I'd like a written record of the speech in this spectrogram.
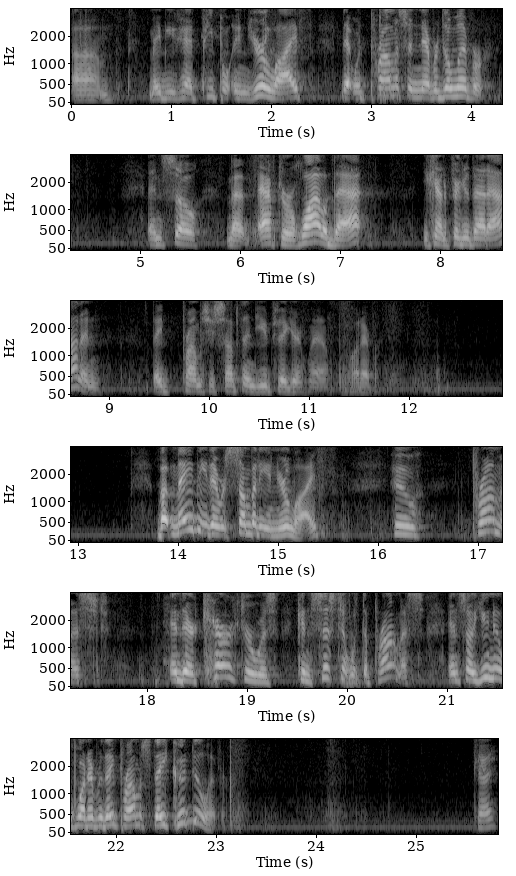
um, maybe you had people in your life that would promise and never deliver. And so after a while of that, you kind of figured that out and they'd promise you something, you'd figure, well, whatever. But maybe there was somebody in your life who promised and their character was consistent with the promise. And so you knew whatever they promised, they could deliver. Okay?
